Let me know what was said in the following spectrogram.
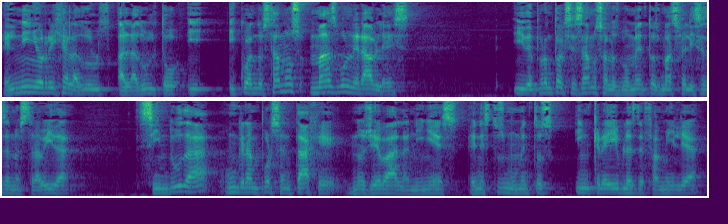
el niño rige al, adulto, y, y cuando estamos más vulnerables y de pronto accesamos a los momentos más felices de nuestra vida, sin duda un gran porcentaje nos lleva a la niñez en estos momentos increíbles de familia,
